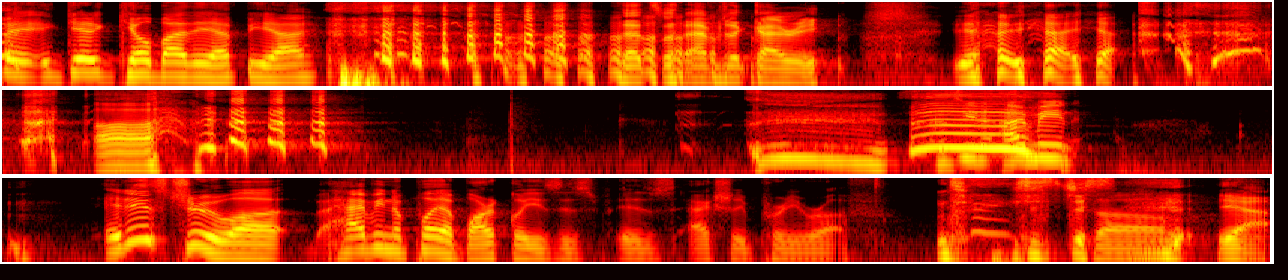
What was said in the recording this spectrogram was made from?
They get killed by the FBI. That's what happened to Kyrie. Yeah, yeah, yeah. Uh, you know, I mean, it is true. Uh, having to play at Barclays is is actually pretty rough. just, just So- yeah.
